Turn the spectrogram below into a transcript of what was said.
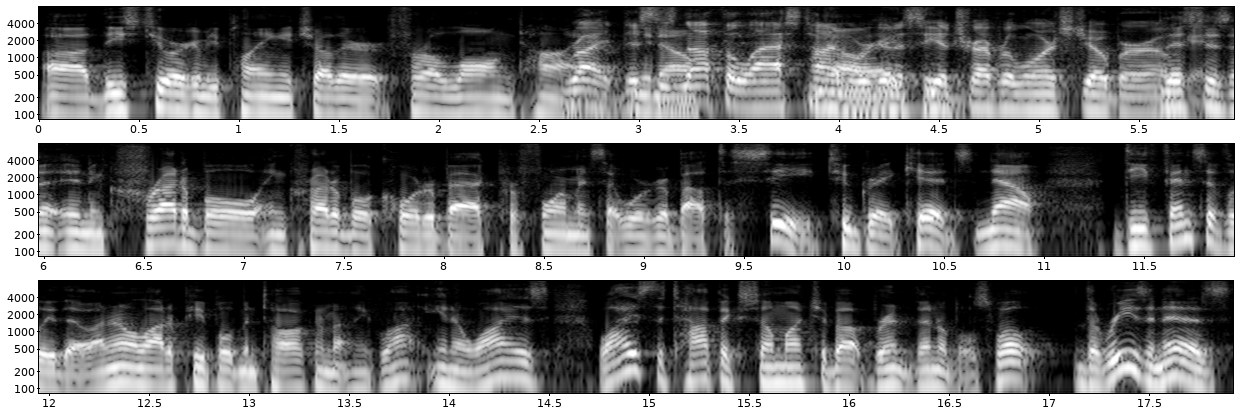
Uh, these two are going to be playing each other for a long time. Right. This is know? not the last time No, we're going to see a Trevor Lawrence, Joe Burrow. This game. is an incredible, incredible quarterback performance that we're about to see. Two great kids. Now, defensively, though, I know a lot of people have been talking about like, why, you know, why is why is the topic so much about Brent Venables? Well, the reason is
